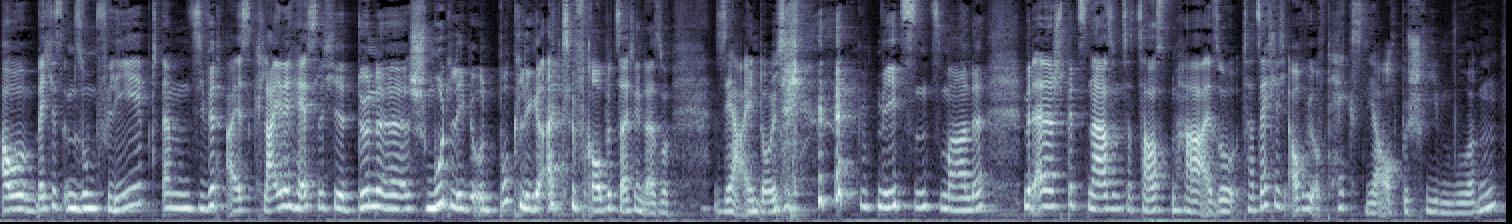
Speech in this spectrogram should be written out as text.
welches im Sumpf lebt. Ähm, sie wird als kleine, hässliche, dünne, schmuddlige und bucklige alte Frau bezeichnet. Also sehr eindeutig. Wesensmale. Mit einer Spitznase und zerzaustem Haar. Also tatsächlich auch, wie oft Hexen ja auch beschrieben wurden.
